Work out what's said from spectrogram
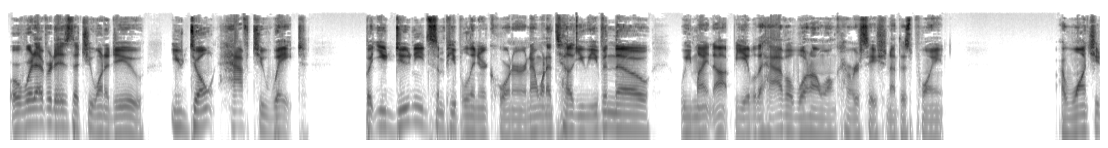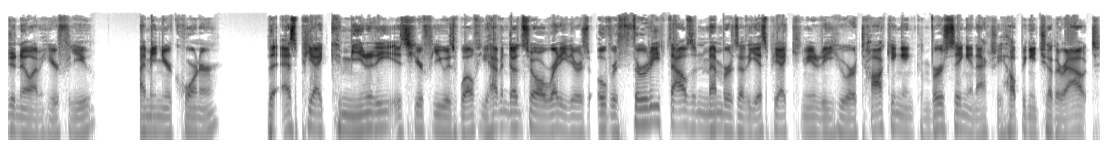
or whatever it is that you want to do. You don't have to wait but you do need some people in your corner. And I want to tell you, even though we might not be able to have a one on one conversation at this point, I want you to know I'm here for you. I'm in your corner. The SPI community is here for you as well. If you haven't done so already, there's over 30,000 members of the SPI community who are talking and conversing and actually helping each other out,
